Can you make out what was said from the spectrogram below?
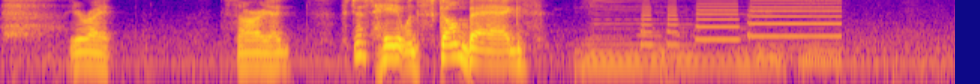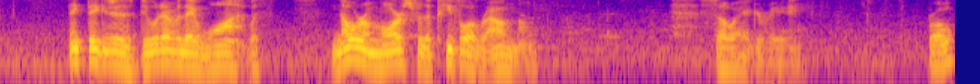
You're right. Sorry, I, I just hate it when scumbags think they can just do whatever they want with no remorse for the people around them. So aggravating. Bro,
